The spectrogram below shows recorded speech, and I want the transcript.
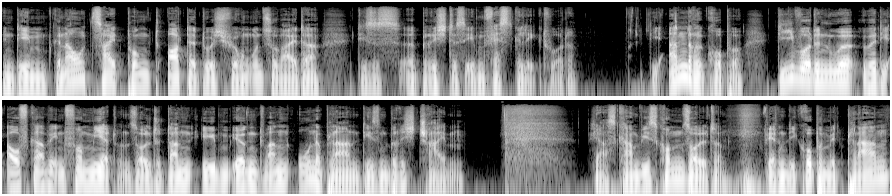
in dem genau Zeitpunkt, Ort der Durchführung und so weiter dieses äh, Berichtes eben festgelegt wurde. Die andere Gruppe, die wurde nur über die Aufgabe informiert und sollte dann eben irgendwann ohne Plan diesen Bericht schreiben. Ja, es kam, wie es kommen sollte. Während die Gruppe mit Plan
